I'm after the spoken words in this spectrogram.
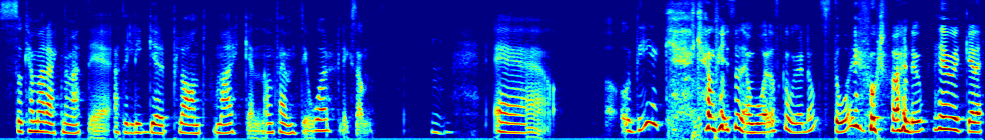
så kan man räkna med att det, att det ligger plant på marken om 50 år. Liksom. Mm. Eh, och det kan man ju säga om våra skolor, de står ju fortfarande upp. Hur mycket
